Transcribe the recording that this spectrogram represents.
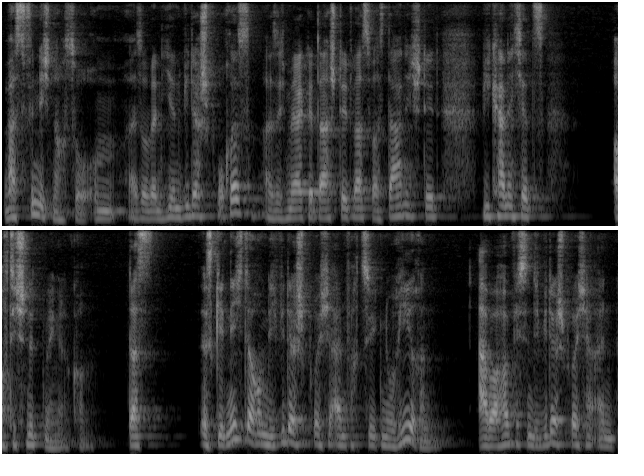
was finde ich noch so? Um, also wenn hier ein Widerspruch ist, also ich merke, da steht was, was da nicht steht, wie kann ich jetzt auf die Schnittmenge kommen? Das, es geht nicht darum, die Widersprüche einfach zu ignorieren, aber häufig sind die Widersprüche ein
